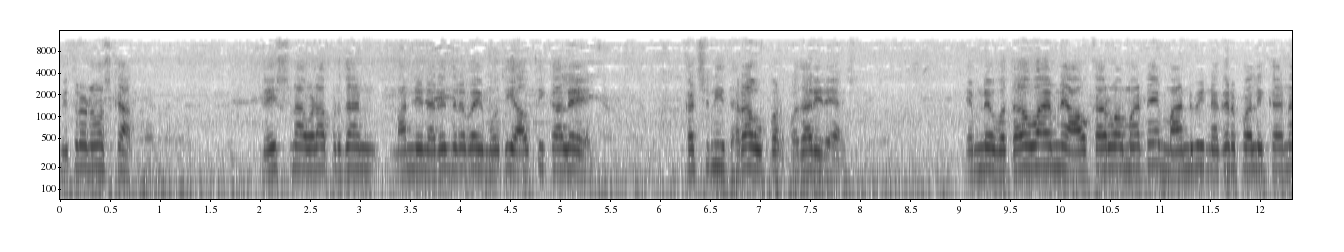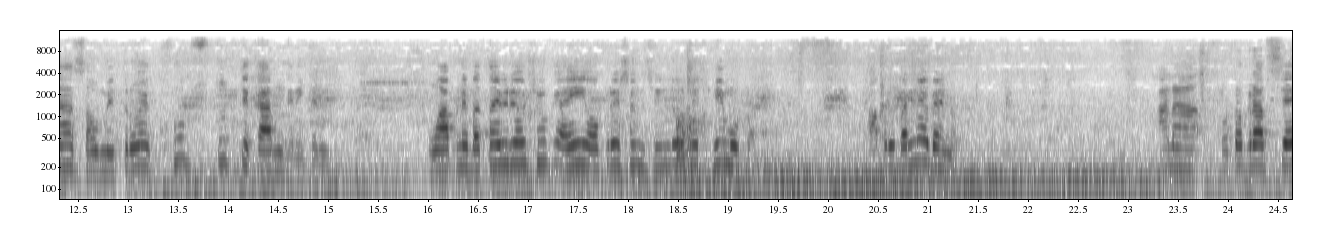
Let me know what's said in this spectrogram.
મિત્રો, નમસ્કાર. દેશના વડાપ્રધાન માનનીય નરેન્દ્રભાઈ મોદી આવતીકાલે કચ્છની ધરા ઉપર પધારી રહ્યા છે. એમને વધાવવા, એમને આવકારવા માટે માંડવી નગરપાલિકાના સૌ મિત્રોએ ખૂબ સ્તુત્ય કામગીરી કરી છે. હું આપને બતાવી રહ્યો છું કે અહીં ઓપરેશન સિંદૂરની થીમ ઉપર આપણી બંને બહેનો, આના ફોટોગ્રાફ્સ છે,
